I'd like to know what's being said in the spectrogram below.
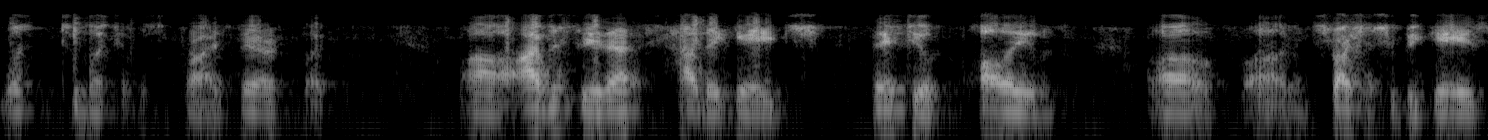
wasn't too much of a surprise there, but uh, obviously that's how they gauge, they feel quality of, uh, instruction should be gauged,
